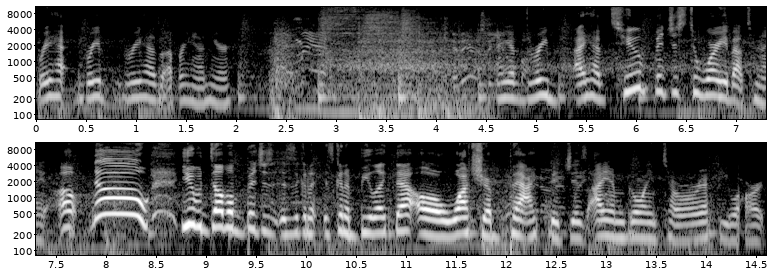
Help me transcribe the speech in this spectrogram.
Brie, Brie, Brie has the upper hand here. I have three. I have two bitches to worry about tonight. Oh no! You double bitches. Is it gonna? It's gonna be like that? Oh, watch your back, bitches. I am going to rip you apart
